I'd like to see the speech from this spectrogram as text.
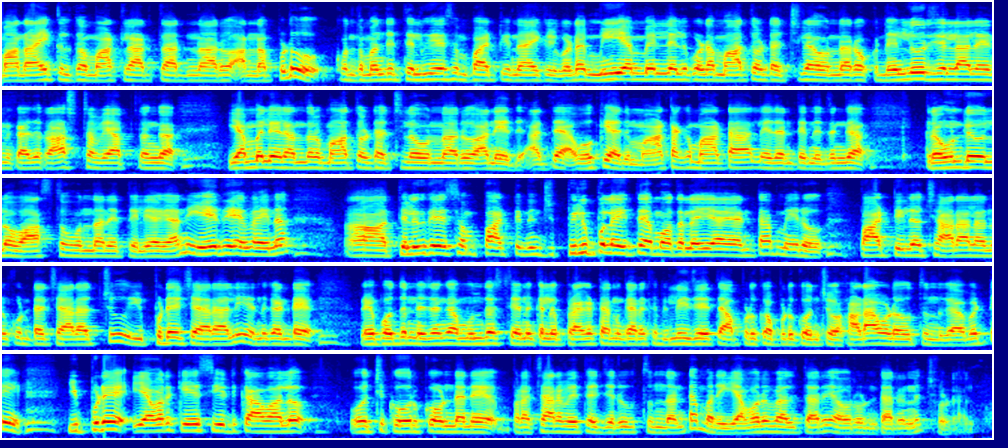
మా నాయకులతో మాట్లాడుతున్నారు అన్నప్పుడు కొంతమంది తెలుగుదేశం పార్టీ నాయకులు కూడా మీ ఎమ్మెల్యేలు కూడా మాతో టచ్లో ఉన్నారు. ఒక నెల్లూరు జిల్లాలోనే కాదు రాష్ట్ర వ్యాప్తంగా ఎమ్మెల్యేలు అందరూ మాతో టచ్లో ఉన్నారు అనేది. అంటే ఓకే అది మాటకు మాట లేదంటే నిజంగా గ్రౌండ్ లెవెల్లో వాస్తవం ఉందనేది తెలియదు. కానీ ఏది ఏమైనా తెలుగుదేశం పార్టీ నుంచి పిలుపులైతే మొదలయ్యాయంట. మీరు పార్టీలో చేరాలనుకుంటే చేరచ్చు ఇప్పుడే చేరాలి. ఎందుకంటే రేపొద్దున నిజంగా ముందస్తు ఎన్నికల ప్రకటన కనుక రిలీజ్ అయితే అప్పటికప్పుడు కొంచెం హడావుడవుతుంది కాబట్టి ఇప్పుడే ఎవరికి ఏ సీట్ కావాలో వచ్చి కోరుకోండి అనే ప్రచారం అయితే జరుగుతుందంట. మరి ఎవరు వెళ్తారు ఎవరు ఉంటారని చూడాలి.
